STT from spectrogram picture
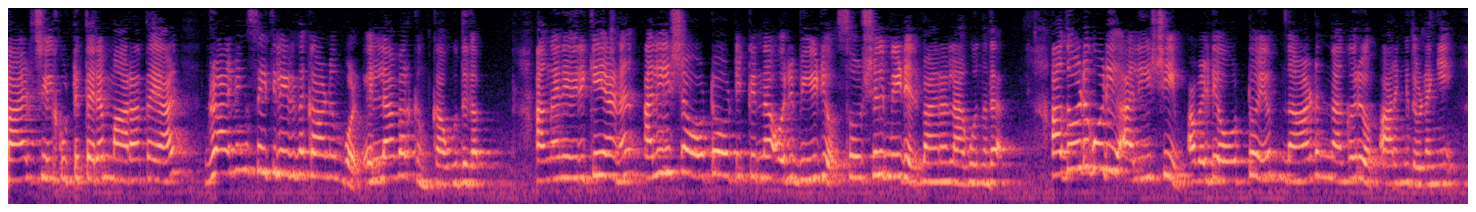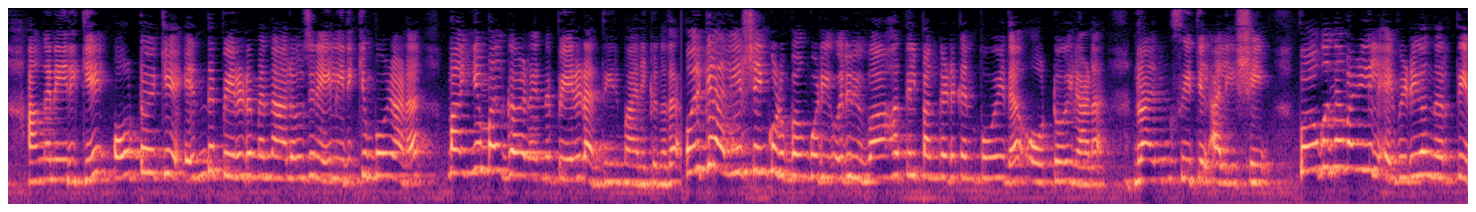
കാഴ്ചയിൽ കുട്ടിത്തരം മാറാത്തയാൾ ഡ്രൈവിംഗ് സീറ്റിലിരുന്ന് കാണുമ്പോൾ എല്ലാവർക്കും കൗതുകം. അങ്ങനെ ഇരിക്കെയാണ് അലീഷ ഓട്ടോ ഓടിക്കുന്ന ഒരു വീഡിയോ സോഷ്യൽ മീഡിയയിൽ വൈറലാകുന്നത് അതോടുകൂടി അലീഷയും അവളുടെ ഓട്ടോയും നാടും നഗരവും അറിഞ്ഞു തുടങ്ങി. അങ്ങനെ ഇരിക്കെ ഓട്ടോയ്ക്ക് എന്ത് പേരിടുമെന്ന ആലോചനയിൽ ഇരിക്കുമ്പോഴാണ് മഞ്ഞുമ്മൽ ഗേൾ എന്ന് പേരിടാൻ തീരുമാനിക്കുന്നത്. ഒരിക്കൽ അലീഷയും കുടുംബവും കൂടി ഒരു വിവാഹത്തിൽ പങ്കെടുക്കാൻ പോയത് ഓട്ടോയിലാണ്. ഡ്രൈവിംഗ് സീറ്റിൽ അലീഷയും. പോകുന്ന വഴിയിൽ എവിടെയോ നിർത്തി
